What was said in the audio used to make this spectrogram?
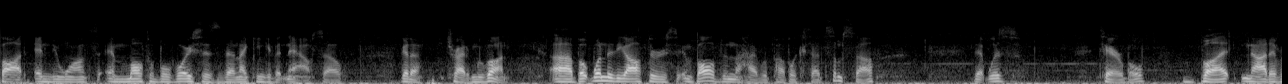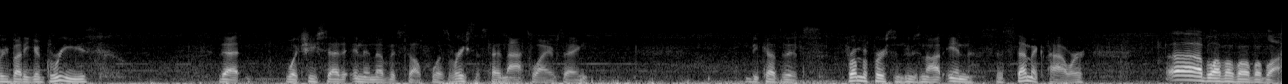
thought and nuance and multiple voices than I can give it now. So I'm going to try to move on. Uh, but one of the authors involved in the High Republic said some stuff that was terrible, but not everybody agrees that what she said in and of itself was racist. And that's why I'm saying, because it's from a person who's not in systemic power, uh, blah, blah, blah, blah, blah.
